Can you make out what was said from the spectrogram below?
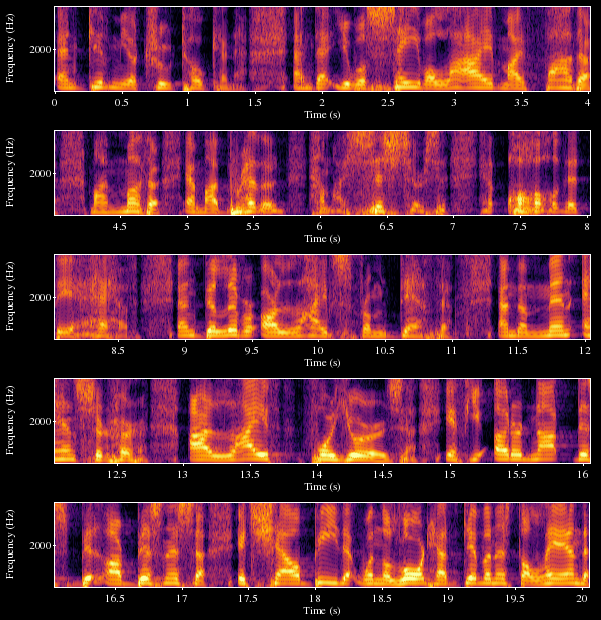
and give me a true token, and that you will save alive my father, my mother, and my brethren, and my sisters, and all that they have, and deliver our lives from death. And the men answered her, Our life for yours. If ye utter not this our business, uh, it shall be that when the Lord hath given us the land,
